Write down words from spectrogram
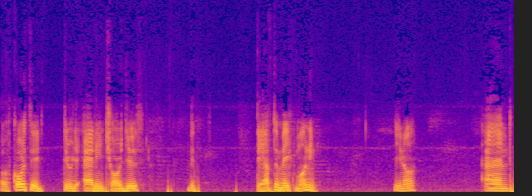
of course they they're adding charges they have to make money, you know, and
